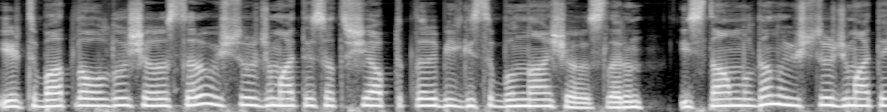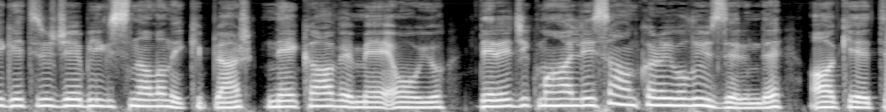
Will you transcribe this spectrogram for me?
irtibatlı olduğu şahıslara uyuşturucu madde satışı yaptıkları bilgisi bulunan şahısların İstanbul'dan uyuşturucu madde getireceği bilgisini alan ekipler NK ve MO'yu Derecik Mahallesi Ankara yolu üzerinde AKT,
